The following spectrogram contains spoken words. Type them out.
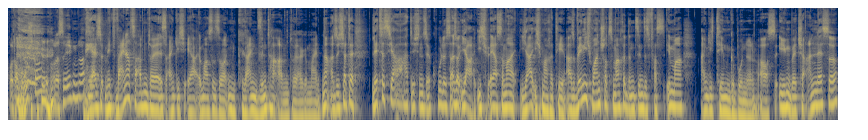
oder Ostern oder so irgendwas? Ja, also mit Weihnachtsabenteuer ist eigentlich eher immer so, so ein kleinen Winterabenteuer gemeint. Ne? Also ich hatte, letztes Jahr hatte ich ein sehr cooles, also ja, ich erst einmal, ja, ich mache Themen. Also wenn ich One-Shots mache, dann sind es fast immer eigentlich themengebunden. Aus irgendwelche Anlässe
